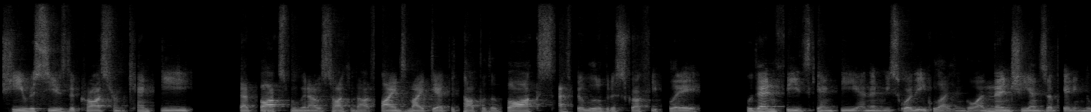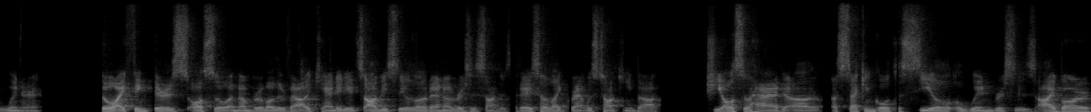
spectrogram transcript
she receives the cross from Kenti. That box movement I was talking about finds Maite at the top of the box after a little bit of scruffy play, who then feeds Kenti, and then we score the equalizing goal. And then she ends up getting the winner. Though I think there's also a number of other valid candidates. Obviously, Lorena versus Santa Teresa, like Grant was talking about. She also had a, a second goal to seal a win versus Eibar.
